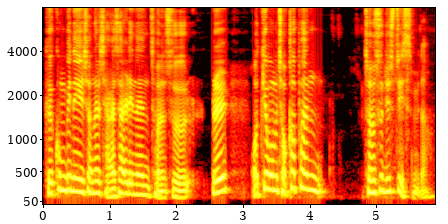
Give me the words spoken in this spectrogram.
그 콤비네이션을 잘 살리는 전술을 어떻게 보면 적합한 전술일 수도 있습니다.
